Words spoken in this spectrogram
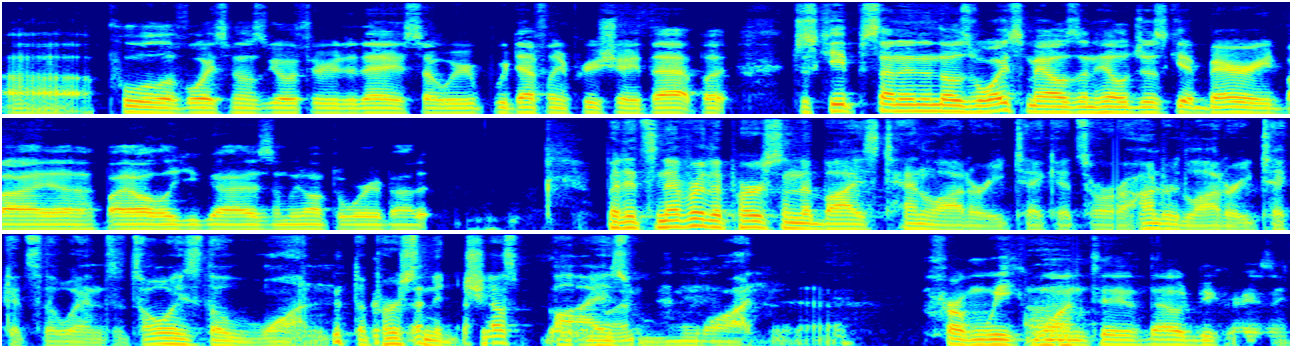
uh, pool of voicemails go through today. So we we definitely appreciate that. But just keep sending in those voicemails, and he'll just get buried by uh, by all of you guys, and we don't have to worry about it. But it's never the person that buys 10 lottery tickets or 100 lottery tickets that wins. It's always the one, the person that just buys one. one. Yeah. From week uh, one, too. That would be crazy.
